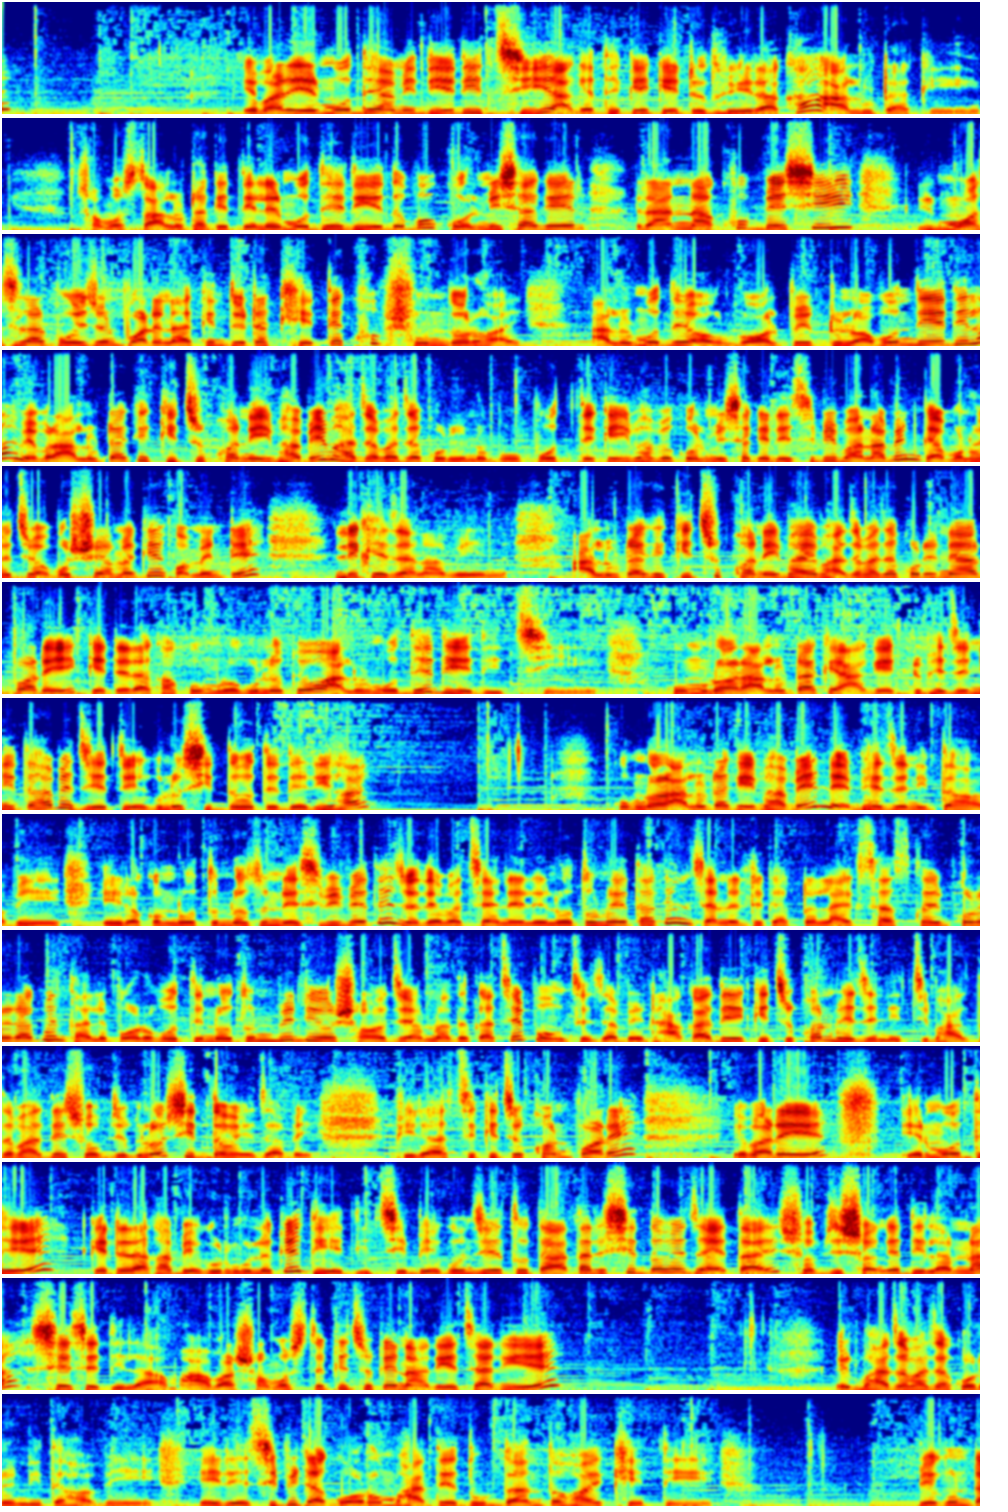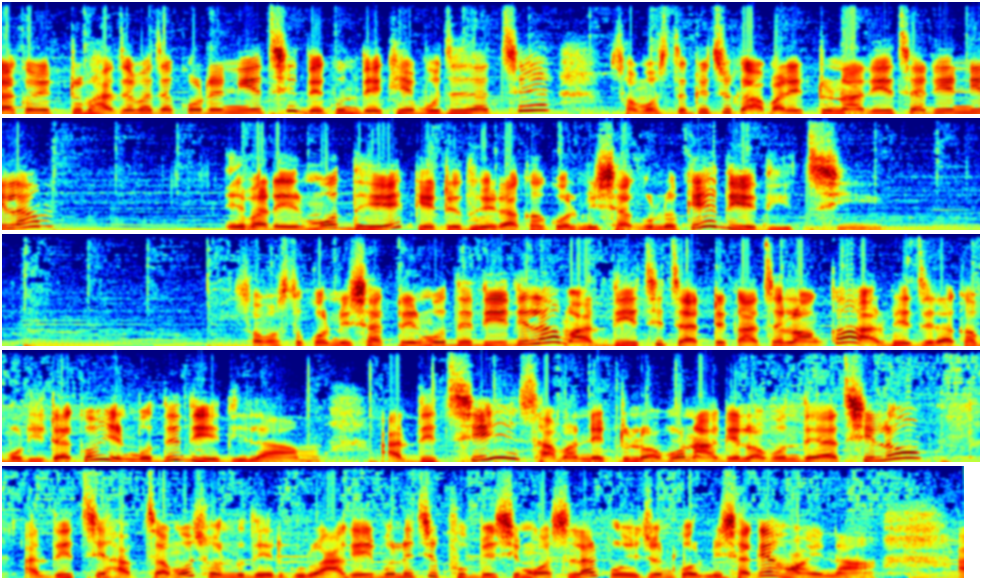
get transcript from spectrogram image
এবার এর মধ্যে আমি দিয়ে দিচ্ছি আগে থেকে কেটে ধুয়ে রাখা আলুটাকে। সমস্ত আলুটাকে তেলের মধ্যে দিয়ে দেবো। কলমি শাকের রান্না খুব বেশি মশলার প্রয়োজন পড়ে না, কিন্তু এটা খেতে খুব সুন্দর হয়। আলুর মধ্যে অল- অল্প একটু লবণ দিয়ে দিলাম। এবার আলুটাকে কিছুক্ষণ এইভাবেই ভাজা ভাজা করে নেব। প্রত্যেকে এইভাবে কলমি শাকের রেসিপি বানাবেন, কেমন হয়েছে অবশ্যই আমাকে কমেন্টে লিখে জানাবেন। আলুটাকে কিছুক্ষণ এইভাবে ভাজা ভাজা করে নেওয়ার পরে কেটে রাখা কুমড়োগুলোকেও আলুর মধ্যে দিয়ে দিচ্ছি। কুমড়ো আর আলুটাকে আগে একটু ভেজে নিতে হবে, যেহেতু এগুলো সিদ্ধ হতে দেরি হয়। কুমড়োর আলুটাকে এইভাবে ভেজে নিতে হবে। এরকম নতুন নতুন রেসিপি পেতে যদি আমার চ্যানেলে নতুন হয়ে থাকেন চ্যানেলটিকে একটা লাইক সাবস্ক্রাইব করে রাখবেন, তাহলে পরবর্তী নতুন ভিডিও সহজে আপনাদের কাছে পৌঁছে যাবে। ঢাকা দিয়ে কিছুক্ষণ ভেজে নিচ্ছি, ভাজতে ভাজতে সবজিগুলো সিদ্ধ হয়ে যাবে। ফিরে আসছি কিছুক্ষণ পরে। এবারে এর মধ্যে কেটে রাখা বেগুনগুলোকে দিয়ে দিচ্ছি। বেগুন যেহেতু তাড়াতাড়ি সিদ্ধ হয়ে যায়, তাই সবজির সঙ্গে দিলাম না, শেষে দিলাম। আবার সমস্ত কিছুকে নাড়িয়ে চাড়িয়ে ভাজা ভাজা করে নিতে হবে। এই রেসিপিটা গরম ভাতে দুর্দান্ত হয় খেতে। বেগুনটাকে একটু ভাজা ভাজা করে নিয়েছি। দেখুন, দেখে বোঝা যাচ্ছে। সমস্ত কিছুকে আবার একটু নাড়িয়ে চাড়িয়ে নিলাম। এবার এর মধ্যে কেটে ধুয়ে রাখা কলমি শাকগুলোকে দিয়ে দিচ্ছি। সমস্ত কলমি শাকটা এর মধ্যে দিয়ে দিলাম, আর দিয়েছি চারটে কাঁচা লঙ্কা আর ভেজে রাখা বড়িটাকেও এর মধ্যে দিয়ে দিলাম। আর দিচ্ছি সামান্য একটু লবণ, আগে লবণ দেওয়া ছিল, আর দিচ্ছি হাফ চামচ হলুদের গুঁড়ো। আগেই বলেছি খুব বেশি মশলার প্রয়োজন কলমি শাকে হয় না।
